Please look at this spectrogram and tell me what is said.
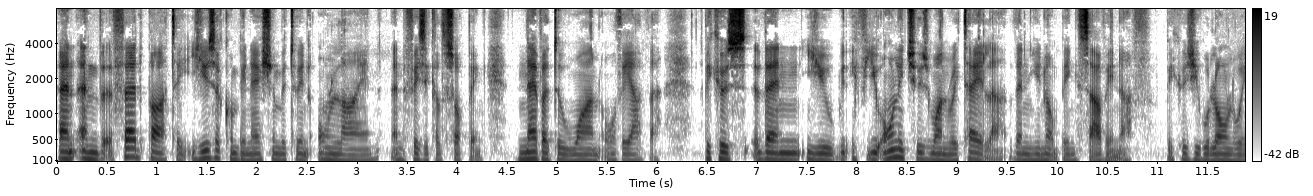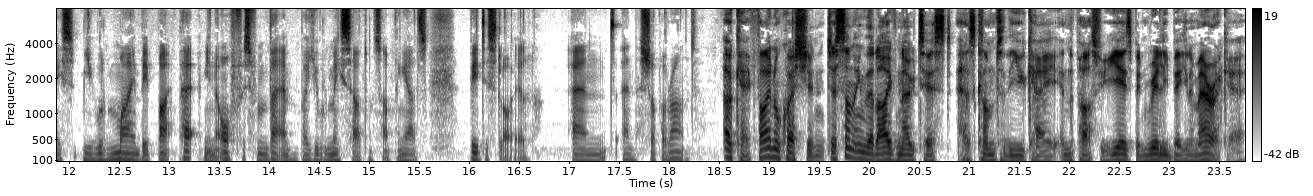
And and the third party use a combination between online and physical shopping. Never do one or the other, because then you if you only choose one retailer, then you're not being savvy enough. Because you will always you will might be buy, you know offers from them, but you will miss out on something else. Be disloyal and and shop around. Okay, final question. Just something that I've noticed has come to the UK in the past few years, been really big in America,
